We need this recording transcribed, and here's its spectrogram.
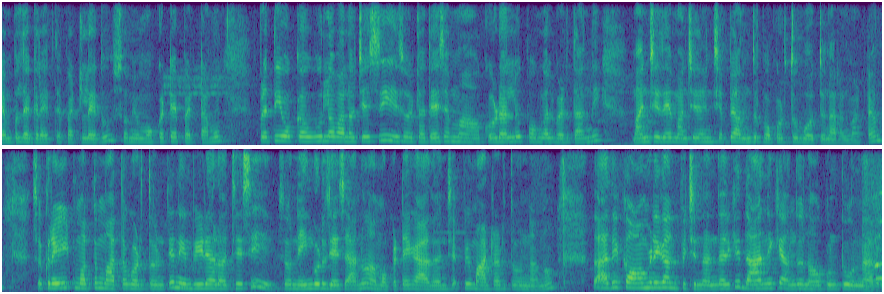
టెంపుల్ దగ్గర అయితే పెట్టలేదు. సో మేము ఒక్కటే పెట్టాము. ప్రతి ఒక్క ఊర్లో వాళ్ళు వచ్చేసి సో ఇట్లా దేశమ్మ కూడళ్ళు పొంగల్ పెడతాంది. మంచిదే మంచిదే అని చెప్పి అందరూ పొగుడుతూ పోతున్నారనమాట సో క్రెడిట్ మొత్తం మా అత్త కొడుతుంటే నేను వీడియోలో వచ్చేసి సో నేను కూడా చేశాను ఆమె ఒకటే కాదు అని చెప్పి మాట్లాడుతూ ఉన్నాను. అది కామెడీగా అనిపించింది అందరికీ. దానికి అందరూ నవ్వుకుంటూ ఉన్నారు.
